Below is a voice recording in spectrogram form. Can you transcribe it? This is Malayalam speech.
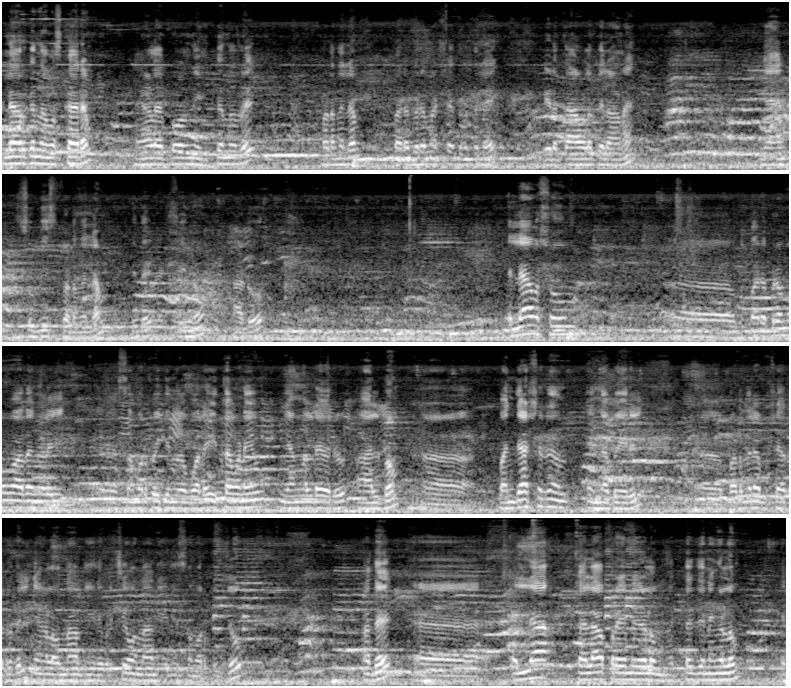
എല്ലാവർക്കും നമസ്കാരം. ഞങ്ങളിപ്പോൾ നിൽക്കുന്നത് പടനിലം പരബ്രഹ്മ ക്ഷേത്രത്തിലെ ഇടത്താവളത്തിലാണ്. ഞാൻ സുബീസ് പടനിലം ഇത് ഷിനു അടൂർ. എല്ലാ വർഷവും പരബ്രഹ്മവാദങ്ങളിൽ സമർപ്പിക്കുന്നത് പോലെ ഇത്തവണയും ഞങ്ങളുടെ ഒരു ആൽബം പഞ്ചാക്ഷരൻ പഞ്ചാക്ഷരം എന്ന പേരിൽ പടനിലം ക്ഷേത്രത്തിൽ ഞങ്ങൾ ഒന്നാം തീയതി വൃശ്ചിക ഒന്നാം തീയതി സമർപ്പിച്ചു. അത് എല്ലാ കലാപ്രേമികളും ഭക്തജനങ്ങളും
